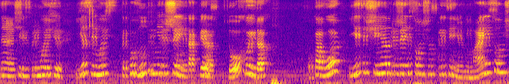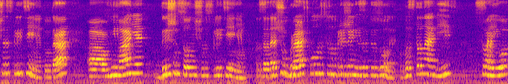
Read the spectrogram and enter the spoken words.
через прямой эфир, если мы такое внутреннее решение, так, первый раз, вдох-выдох, у кого есть ощущение напряжения солнечного сплетения, внимание солнечное сплетение, туда э, внимание, дышим солнечным сплетением. Задача убрать полностью напряжение из этой зоны, восстановить свое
